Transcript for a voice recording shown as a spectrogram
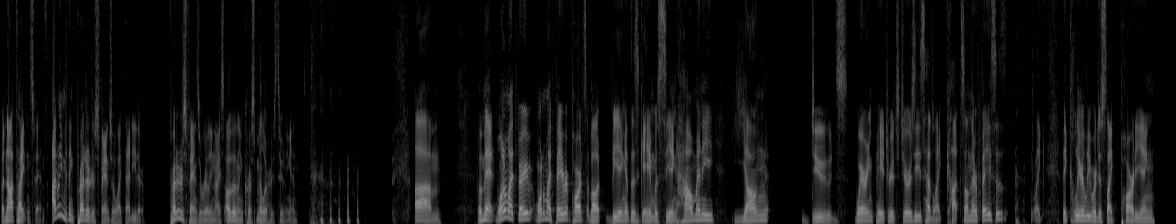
But not Titans fans. I don't even think Predators fans are like that either. Predators fans are really nice, other than Chris Miller, who's tuning in. um, but man, one of my favorite one of my favorite parts about being at this game was seeing how many young dudes wearing Patriots jerseys had like cuts on their faces. like they clearly were just like partying.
